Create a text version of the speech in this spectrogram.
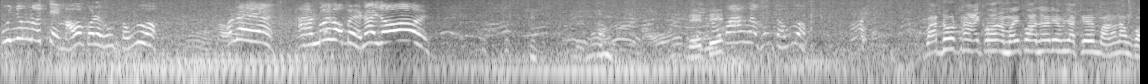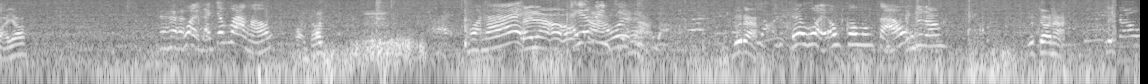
Ui nhưng nó chảy máu con này không sống được. Con này à nuôi vào bể này rồi để tí mang là không sống được. Bắt đốt hai con là mấy con nữa đem nhà kia bảo nó làm quả cho Quẩy đánh chấm vàng thân Quả này. Đây là ở ông Anh em cáo mình ấy. chỉ đứt à Đây gọi ông công ông cáo Anh biết không? đứt chân à? Lấy đâu?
